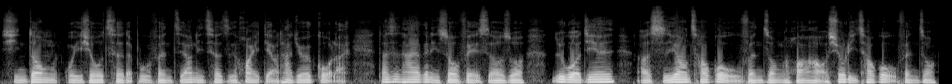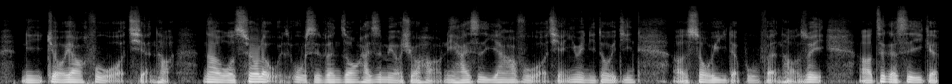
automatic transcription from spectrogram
行动维修车的部分，只要你车子坏掉，他就会过来。但是他要跟你收费的时候说，如果今天呃使用超过五分钟的话哈，修理超过五分钟，你就要付我钱哈。那我修了五五十分钟还是没有修好，你还是一样要付我钱，因为你都已经。呃，受益的部分哈，所以啊，这个是一个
